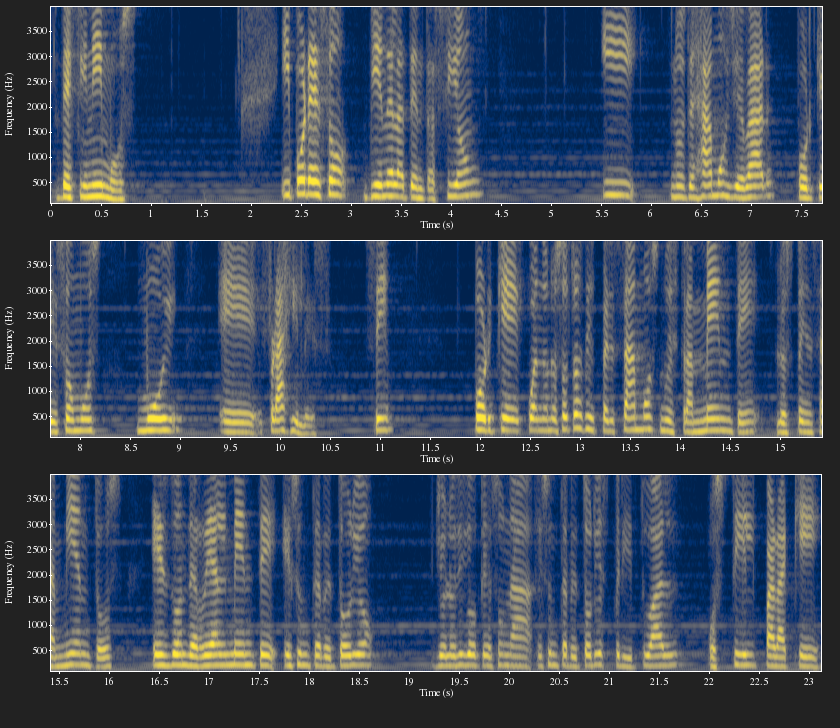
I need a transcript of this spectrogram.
definimos. Y por eso viene la tentación y nos dejamos llevar porque somos muy eh, frágiles, ¿sí? Porque cuando nosotros dispersamos nuestra mente, los pensamientos, es donde realmente es un territorio yo lo digo que es, una, es un territorio espiritual hostil para que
